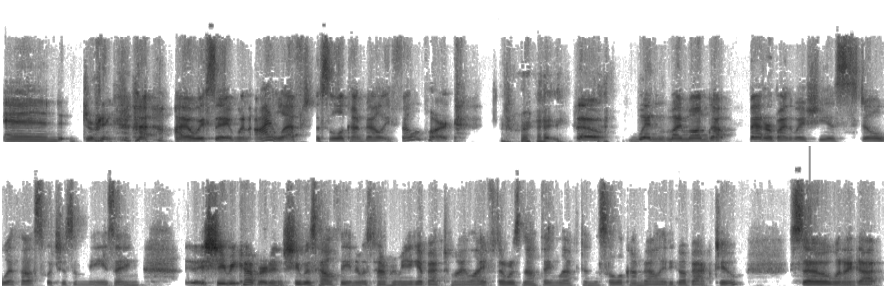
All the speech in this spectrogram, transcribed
And during, I always say, when I left, the Silicon Valley fell apart. Right. So when my mom got better, by the way, she is still with us, which is amazing. She recovered and she was healthy, and it was time for me to get back to my life. There was nothing left in the Silicon Valley to go back to. So when I got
